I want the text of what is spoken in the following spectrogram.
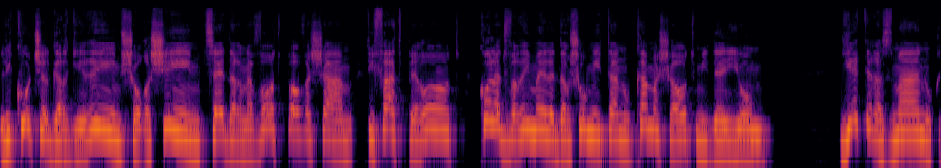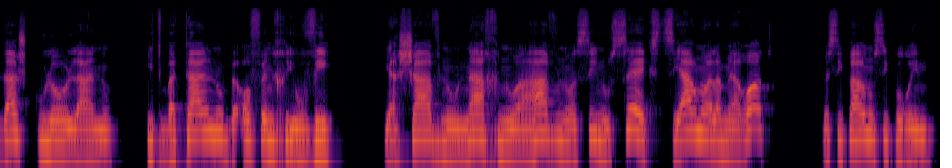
ליקוט של גרגירים, שורשים, ציד ארנבות פה ושם, טיפת פירות, כל הדברים האלה דרשו מאיתנו כמה שעות מדי יום. יתר הזמן הוקדש כולו לנו. התבטלנו באופן חיובי. ישבנו, נחנו, אהבנו, עשינו סקס, ציירנו על המערות וסיפרנו סיפורים.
